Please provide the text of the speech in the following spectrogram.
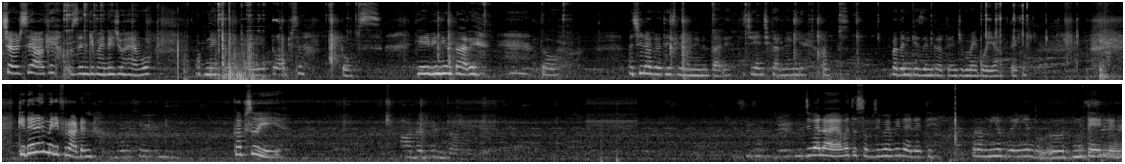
चर्च से आके, उस दिन के मैंने जो है वो अपने जो टॉप्स हैं, टॉप्स। ये भी नहीं उतारे। तो अच्छे लग रहे थे इसलिए मैंने नहीं उतारे। चेंज कर लेंगे। अब पता नहीं किस दिन करते हैं, जुम्मे को या हफ़्ते को। किधर है मेरी फ्राटन कब सोई है ये? सब्ज़ी वाला आया हुआ तो सब्ज़ी में भी ले लेती। पर अम्मी अब गई हैं तेल लेने।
